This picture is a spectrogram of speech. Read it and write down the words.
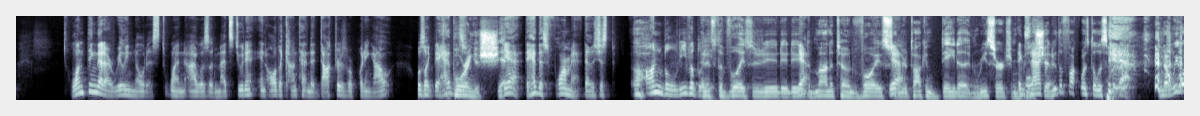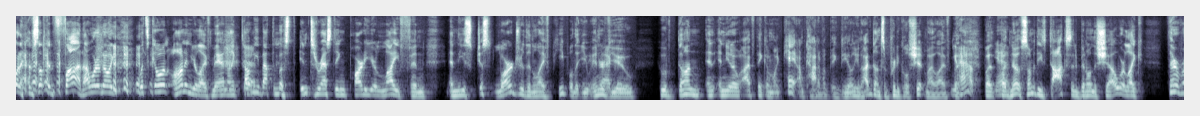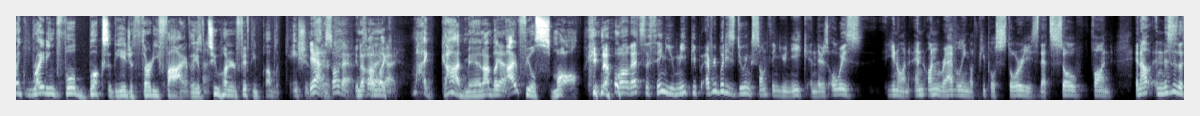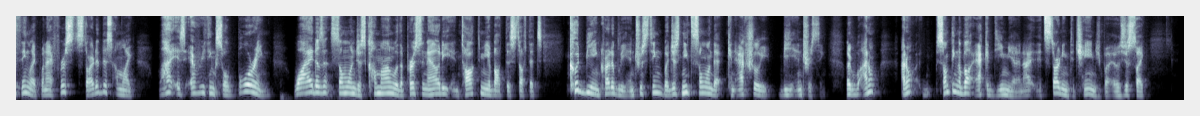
one thing that I really noticed when I was a med student and all the content that doctors were putting out was like they had this- Boring as shit. yeah, they had this format that was just unbelievably. And it's the voice, do, do, do, Yeah. the monotone voice, Yeah. and you're talking data and research and Exactly. bullshit. Who the fuck wants to listen to that? you know, we want to have something fun. I want to know like what's going on in your life, man. Like, tell Yeah. me about the most interesting part of your life, and and these just larger than life people that you interview who have done. And and you know, I think I'm like, hey, I'm kind of a big deal. You know, I've done some pretty cool shit in my life. You but, have. but Yeah. but no, some of these docs that have been on the show were like. They're like writing full books at the age of 35. They have 250 publications. yeah, I saw that. You know, I'm like, guy. my God, man. I'm like, Yeah. I feel small, you know? well, that's the thing. You meet people. Everybody's doing something unique, and there's always, you know, an, an unraveling of people's stories. That's so fun. And I and this is the thing. Like when I first started this, I'm like, why is everything so boring? Why doesn't someone just come on with a personality and talk to me about this stuff that's could be incredibly interesting, but just needs someone that can actually be interesting. Like I don't, I don't something about academia, and I it's starting to change, but it was just like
